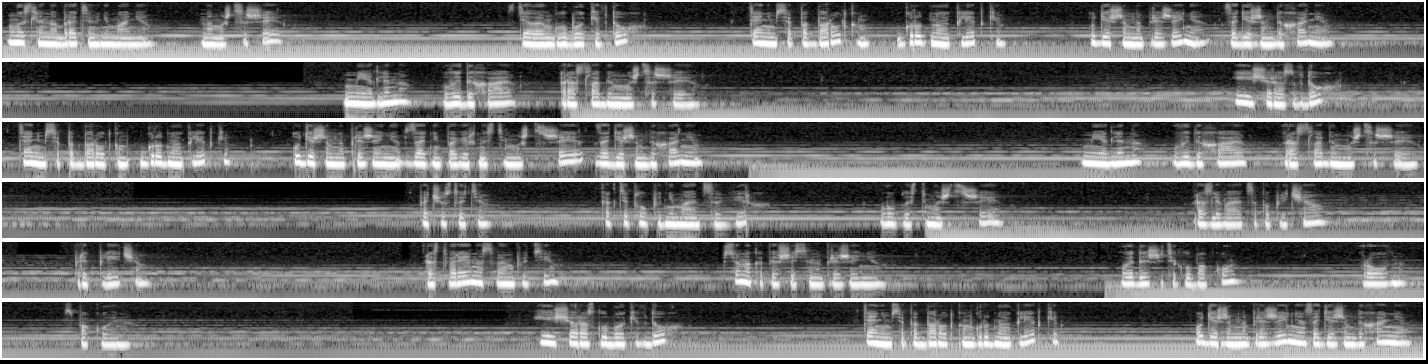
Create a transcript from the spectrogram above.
Мысленно обратим внимание на мышцы шеи. Сделаем глубокий вдох. Тянемся подбородком к грудной клетке. Удержим напряжение, задержим дыхание. Медленно, выдыхая, расслабим мышцы шеи. И еще раз вдох. Тянемся подбородком к грудной клетке. Удержим напряжение в задней поверхности мышц шеи, задержим дыхание. Медленно, выдыхая, расслабим мышцы шеи. Почувствуйте, как тепло поднимается вверх в область мышц шеи, разливается по плечам, предплечьям, растворяя на своем пути все накопившееся напряжение. Вы дышите глубоко, ровно, спокойно. И еще раз глубокий вдох. Тянемся подбородком к грудной клетке. Удержим напряжение, задержим дыхание –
